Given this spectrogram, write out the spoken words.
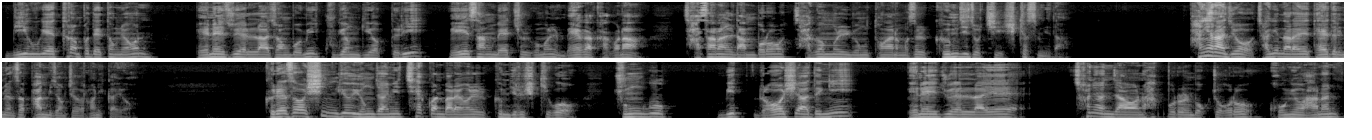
미국의 트럼프 대통령은 베네수엘라 정부 및 국영기업들이 외상 매출금을 매각하거나 자산을 담보로 자금을 융통하는 것을 금지 조치시켰습니다. 당연하죠. 자기 나라에 대들면서 반미 정책을 하니까요. 그래서 신규 융자 및 채권 발행을 금지를 시키고 중국 및 러시아 등이 베네수엘라의 천연자원 확보를 목적으로 공유하는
